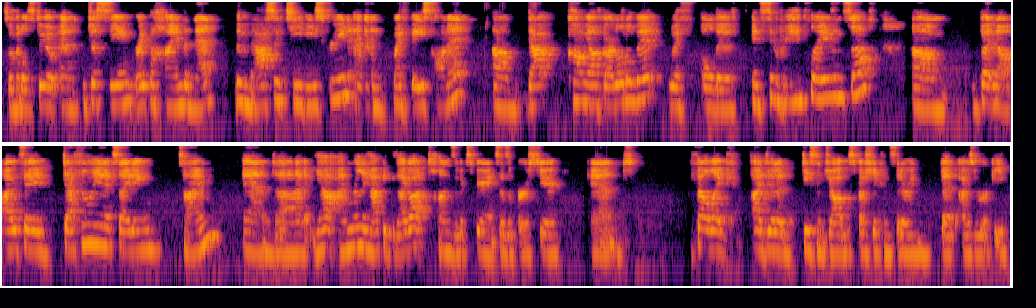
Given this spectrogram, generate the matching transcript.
so middles do, and just seeing right behind the net the massive TV screen and my face on it. Um, that caught me off guard a little bit with all the instant replays and stuff. Um, but no, I would say definitely an exciting time. And uh, yeah, I'm really happy because I got tons of experience as a first year and felt like I did a decent job, especially considering that I was a rookie.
